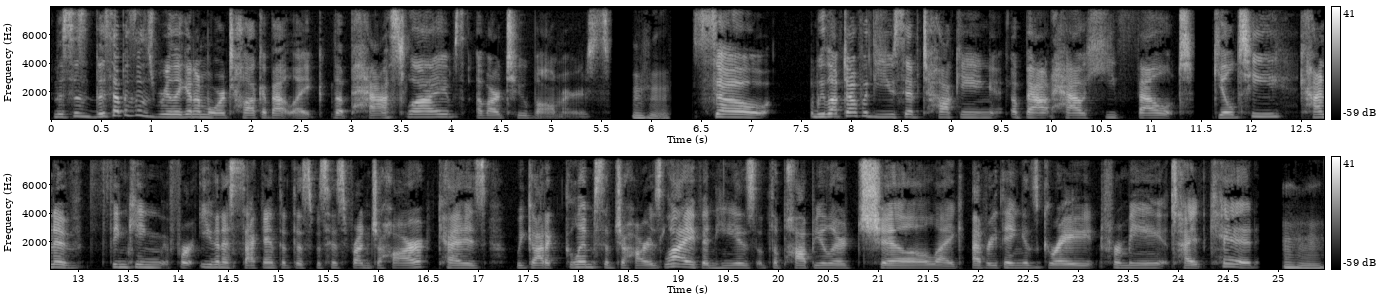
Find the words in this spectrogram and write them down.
This is this episode's really gonna more talk about like the past lives of our two bombers. Mm-hmm. So we left off with Yusuf talking about how he felt guilty, kind of thinking for even a second that this was his friend Jahar, because we got a glimpse of Jahar's life and he is the popular, chill, like everything is great for me type kid. Mm-hmm.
